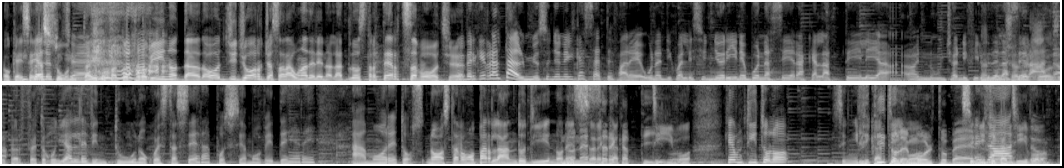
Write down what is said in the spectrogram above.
Ok, di sei assunta. c'è. Io ti ho fatto il provino. Da oggi Giorgia sarà una delle la nostra terza voce. Ma perché in realtà il mio sogno nel cassetto è fare una di quelle signorine buonasera che alla tele annunciano i film della Annuncia le serata. cose, perfetto. Sì. Quindi alle 21 questa sera possiamo vedere Amore Tosto. No, stavamo parlando di Non, Non essere, essere cattivo, cattivo. Che è un titolo Il significativo. titolo è molto bello. Significativo. Esatto.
